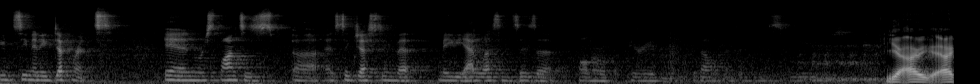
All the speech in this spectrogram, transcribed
you'd seen any difference in responses uh, as suggesting that maybe adolescence is a vulnerable period of development of these. Yeah, I, I,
